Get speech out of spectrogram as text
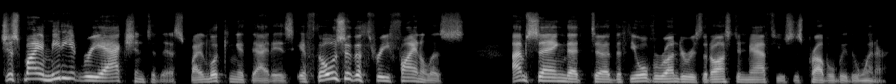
Just my immediate reaction to this by looking at that is if those are the three finalists, I'm saying that uh, that the over under is that Auston Matthews is probably the winner.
